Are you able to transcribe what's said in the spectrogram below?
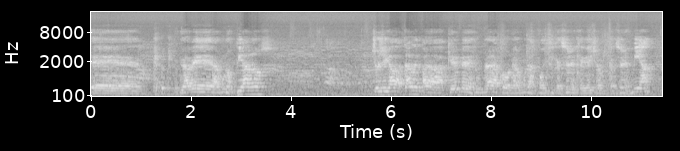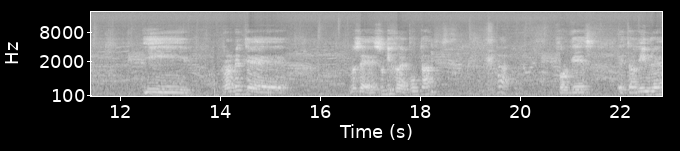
Eh, grabé algunos pianos, yo llegaba tarde para que él me deslumbrara con algunas modificaciones que había hecho en canciones mías. Y realmente, no sé, es un hijo de puta porque es, es terrible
